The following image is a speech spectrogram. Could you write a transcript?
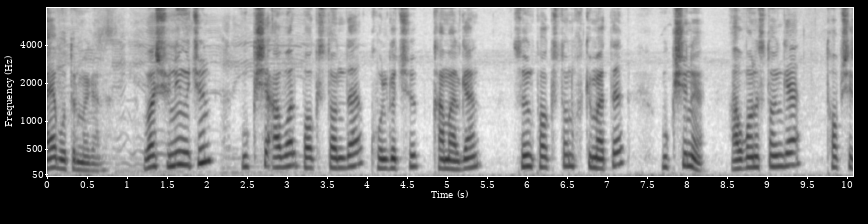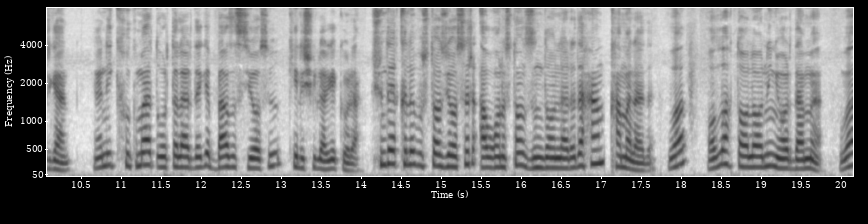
ayab o'tirmagan. Va shuning uchun u kishi avval Pokistonda qo'lga tushib qamalgan, so'ng Pokiston hukumatı u kishini Afg'onistonga topshirgan. Ya'ni ikki hukumat o'rtalaridagi ba'zi siyosiy kelishuvlarga ko'ra. Shunday qilib ustoz Yosir Afg'oniston zindonlarida ham qamaladi va Alloh taoloning yordami va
